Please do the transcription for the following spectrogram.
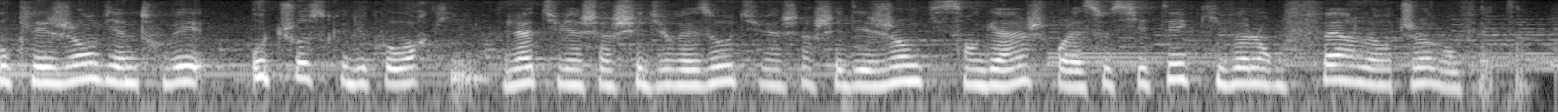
faut que les gens viennent trouver autre chose que du coworking. Et là, tu viens chercher du réseau, tu viens chercher des gens qui s'engagent pour la société, qui veulent en faire leur job en fait.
